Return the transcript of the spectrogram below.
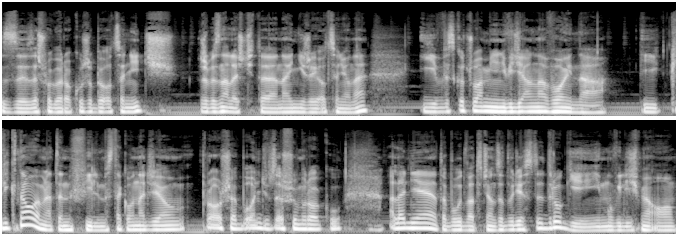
z zeszłego roku, żeby ocenić, żeby znaleźć te najniżej ocenione i wyskoczyła mi Niewidzialna Wojna i kliknąłem na ten film z taką nadzieją, proszę, bądź w zeszłym roku. Ale nie, to był 2022 i mówiliśmy o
